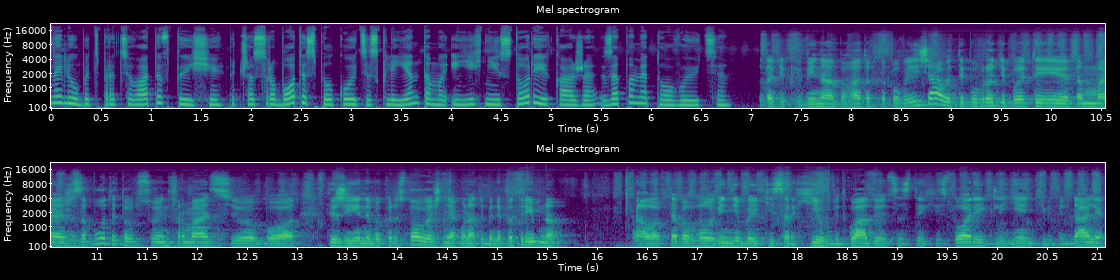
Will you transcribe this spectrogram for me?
не любить працювати в тиші. Під час роботи спілкується з клієнтами і їхні історії каже, запам'ятовуються. Так як війна багато хто повиїжджав, і типу, вроді би, ти там маєш забути ту всю інформацію, бо ти ж її не використовуєш, ніяк вона тобі не потрібна. Але в тебе в голові ніби якийсь архів відкладується з тих історій клієнтів і так далі.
